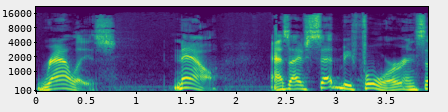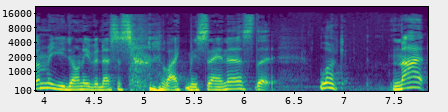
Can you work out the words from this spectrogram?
rallies. Now, as I've said before, and some of you don't even necessarily like me saying this, that look, not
